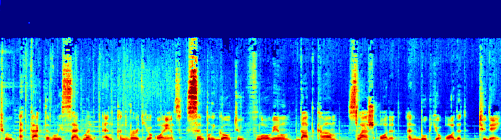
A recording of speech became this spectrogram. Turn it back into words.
to effectively segment and convert your audience. Simply go to flowium.com slash audit and book your audit today.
